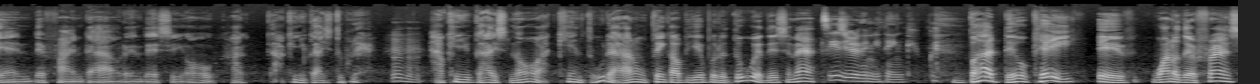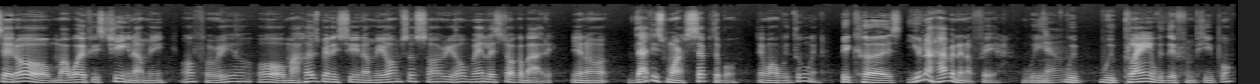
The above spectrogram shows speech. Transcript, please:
and they find out and they say, "Oh, how how can you guys do that? Mm-hmm. How can you guys know I can't do that? I don't think I'll be able to do it. This and that." It's easier than you think. But they're okay if one of their friends said, "Oh, my wife is cheating on me." Oh, for real? Oh, my husband is cheating on me. Oh, I'm so sorry. Oh man, let's talk about it. You know, that is more acceptable than what we're doing because you're not having an affair. We No. we we playing with different people.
